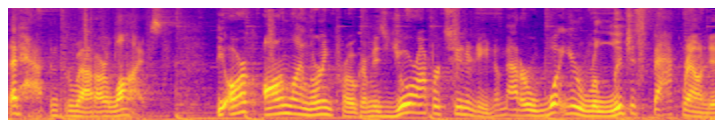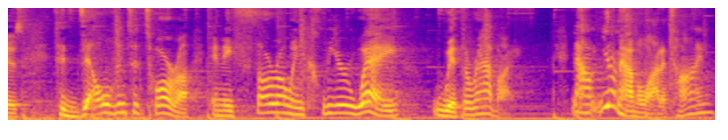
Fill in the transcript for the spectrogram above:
that happen throughout our lives. The ARC online learning program is your opportunity, no matter what your religious background is, to delve into Torah in a thorough and clear way with a rabbi. Now, you don't have a lot of time.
